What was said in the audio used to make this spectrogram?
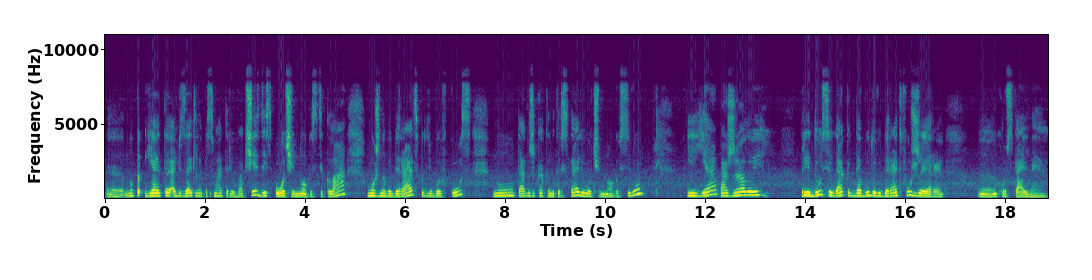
Э, ну, я это обязательно посмотрю. Вообще здесь очень много стекла, можно выбирать под любой вкус. Ну, так же, как и на кристалле, очень много всего. И я, пожалуй, приду сюда, когда буду выбирать фужеры э, хрустальные.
